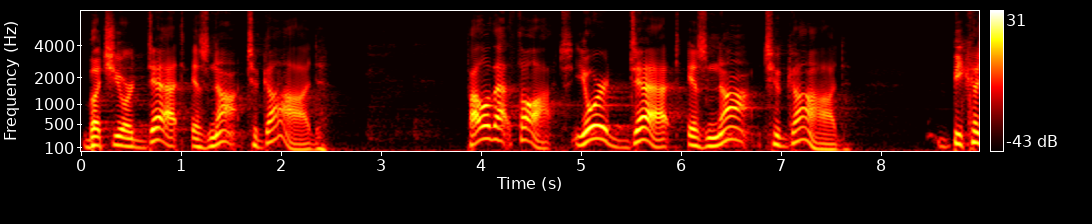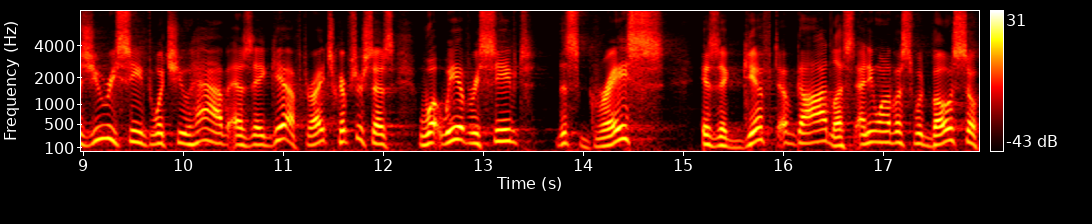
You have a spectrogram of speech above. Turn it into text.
but your debt is not to God. Follow that thought. Your debt is not to God because you received what you have as a gift, right? Scripture says, What we have received, this grace, is a gift of God, lest any one of us would boast. So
